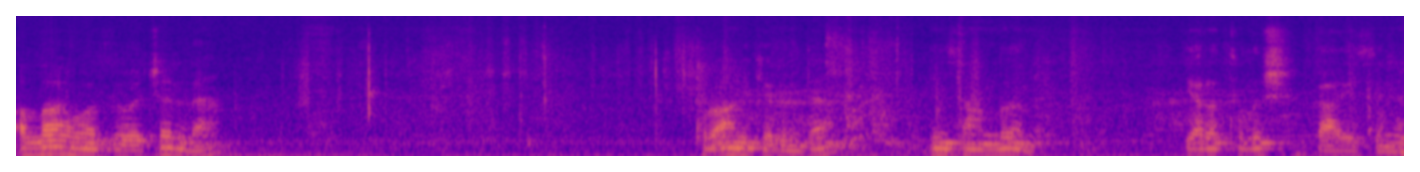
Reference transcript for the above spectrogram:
Allah Azze ve Celle Kur'an-ı Kerim'de insanlığın yaratılış gayesini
